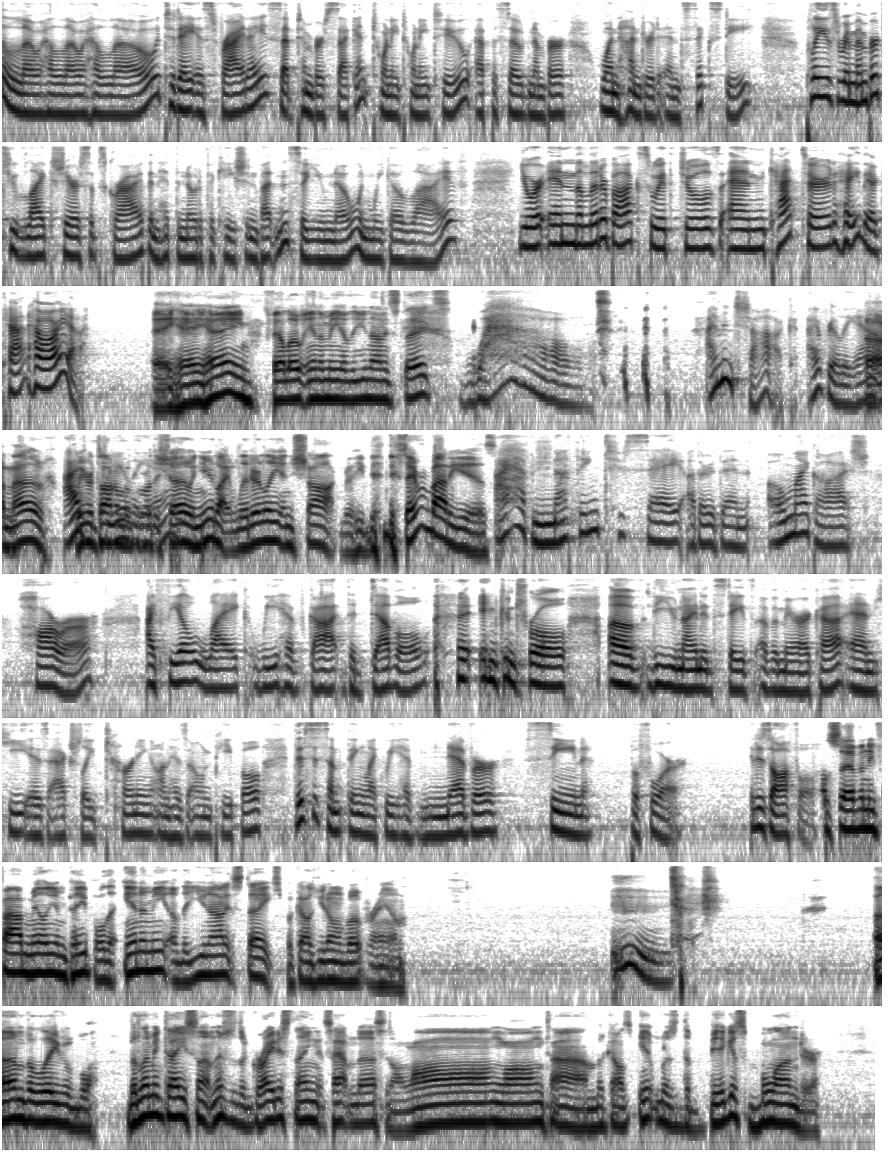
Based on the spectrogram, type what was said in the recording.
Hello, hello, hello. Today is Friday, September 2nd, 2022, episode number 160. Please remember to like, share, subscribe, and hit the notification button so you know when we go live. You're in the litter box with Jewels and Catturd. Hey there, Cat. How are ya? Hey, hey, hey, fellow enemy of the United States. Wow. I'm in shock. I really am. I know. We were talking really before the am. show, and you're like literally in shock that he did this. Everybody is. I have nothing to say other than, oh my gosh, horror. I feel like we have got the devil in control of the United States of America, and he is actually turning on his own people. This is something like we have never seen before. It is awful. 75 million people, the enemy of the United States, because you don't vote for him. Mm. Unbelievable. But let me tell you something. This is the greatest thing that's happened to us in a long, long time because it was the biggest blunder,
